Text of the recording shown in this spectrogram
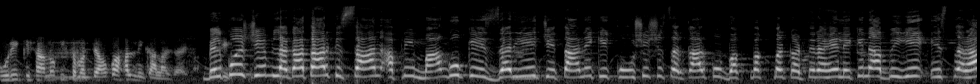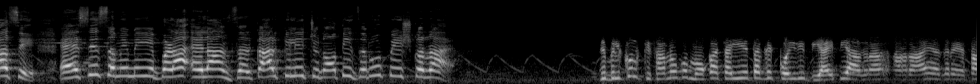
पूरी किसानों की समस्याओं का हल निकाला जाएगा। बिल्कुल शिव लगातार किसान अपनी मांगों के ज़रिए चेताने की कोशिश सरकार को वक्त वक्त पर करते रहे लेकिन अब ये इस तरह से ऐसे समय में ये बड़ा ऐलान सरकार के लिए चुनौती ज़रूर पेश कर रहा है। जी, बिल्कुल, किसानों को मौका चाहिए था कि कोई भी वीआईपी आ रहा है, अगर ऐसा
